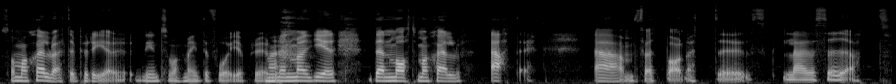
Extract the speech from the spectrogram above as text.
som man själv äter puréer. Det är inte som att man inte får ge puréer. Men man ger den mat man själv äter. Um, för att barnet uh, lära sig att...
